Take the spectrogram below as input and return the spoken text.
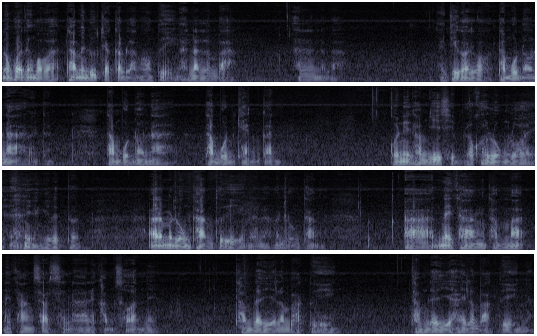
ลวงพ่อถึงบอกว่า ถ้าไม่รู้จักกำลังของตัวเอง อันนั้นลำบาก อันนั้นลำบาก อย่างที่เขาจะบอกทำบุญเอาหน้าเป็นต้นทำบุญเอาหน้าทำบุญแข่งกัน คนนี้ทำยี่สิบเราก็ลงร้อยอย่างนี้เป็นต้น อันนั้นมันหลงทางตัวเองนะนะมันหลงทางอ่าในทางธรรมะ ในทางศาสนาในคำสอนเนี่ยทำแล้วอย่าลำบากตัวเองทำแล้วอย่าให้ลำบากตัวเองนะ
